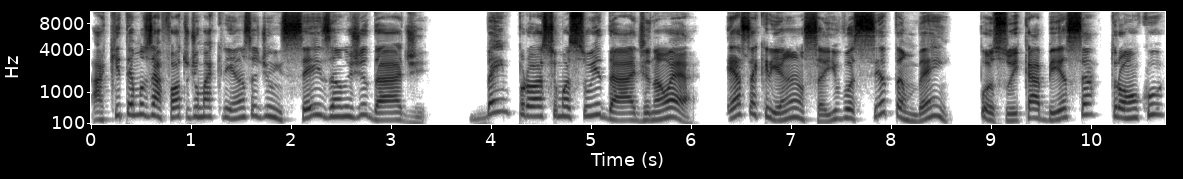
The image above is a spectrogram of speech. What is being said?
Aqui temos a foto de uma criança de uns 6 anos de idade bem próximo à sua idade, não é? Essa criança, e você também, possui cabeça, tronco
